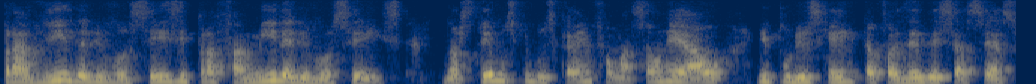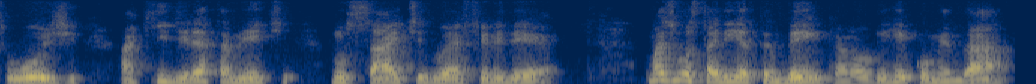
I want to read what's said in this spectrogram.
para a vida de vocês e para a família de vocês. Nós temos que buscar informação real e por isso que a gente está fazendo esse acesso hoje, aqui diretamente no site do FNDE. Mas gostaria também, Carol, de recomendar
